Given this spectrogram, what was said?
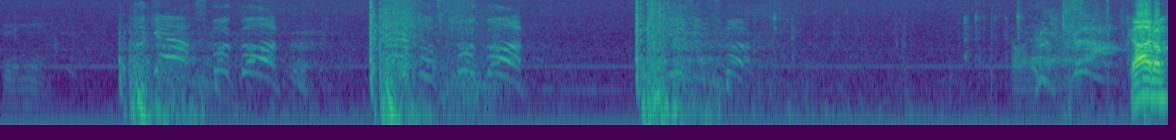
see me. Look out! Smoke bomb! Careful! Smoke bomb! Using smoke! Got him.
